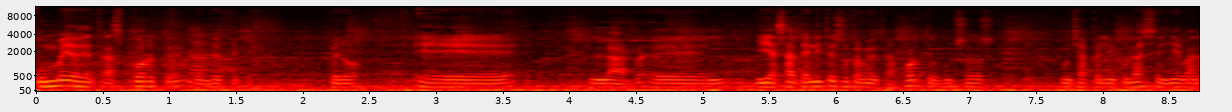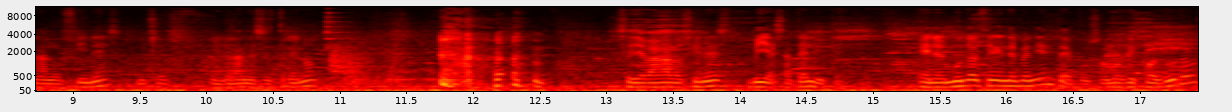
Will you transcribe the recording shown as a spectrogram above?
un medio de transporte del DCP. Pero eh, la, eh, vía satélite es otro medio de transporte. Muchos, muchas películas se llevan a los cines, muchos grandes estrenos, se llevan a los cines vía satélite. En el mundo del cine independiente, pues somos discos duros,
